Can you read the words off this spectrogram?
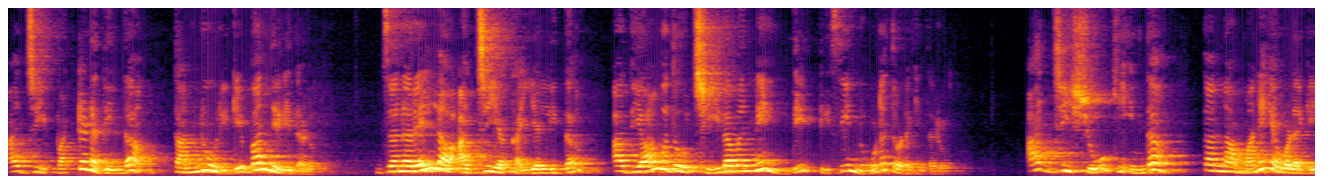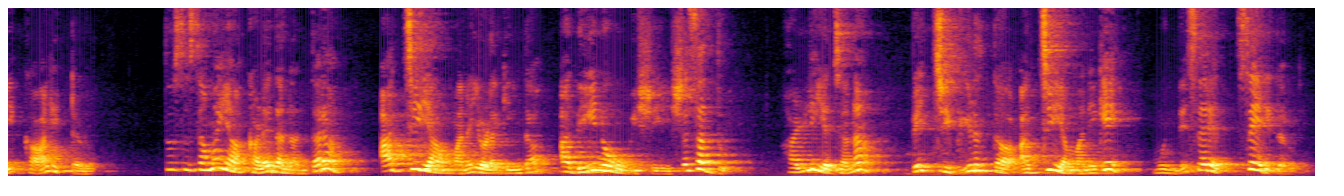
ಅಜ್ಜಿ ಪಟ್ಟಣದಿಂದ ತನ್ನೂರಿಗೆ ಬಂದಿಳಿದಳು. ಜನರೆಲ್ಲ ಅಜ್ಜಿಯ ಕೈಯಲ್ಲಿದ್ದ ಅದ್ಯಾವುದೋ ಚೀಲವನ್ನೇ ದಿಟ್ಟಿಸಿ ನೋಡತೊಡಗಿದರು. ಅಜ್ಜಿ ಶೋಕಿಯಿಂದ ತನ್ನ ಮನೆಯ ಒಳಗೆ ಕಾಲಿಟ್ಟಳು. ತುಸು ಸಮಯ ಕಳೆದ ನಂತರ ಅಜ್ಜಿಯ ಮನೆಯೊಳಗಿಂದ ಅದೇನೋ ವಿಶೇಷ ಸದ್ದು. ಹಳ್ಳಿಯ ಜನ ಬೆಚ್ಚಿ ಬೀಳುತ್ತಾ ಅಜ್ಜಿಯ ಮನೆಗೆ ಮುಂದೆ ಸೆರೆ, ಸೇರಿದರು.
